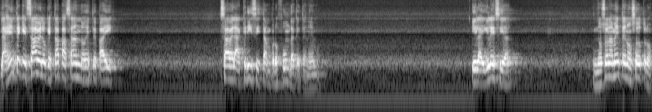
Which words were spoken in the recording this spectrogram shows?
La gente que sabe lo que está pasando en este país sabe la crisis tan profunda que tenemos. Y la iglesia, no solamente nosotros,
